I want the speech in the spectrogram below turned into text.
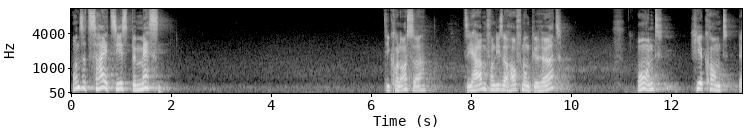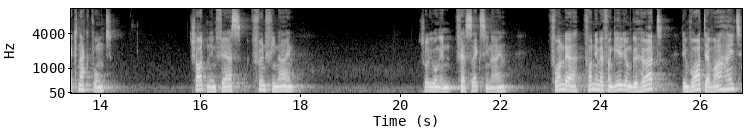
Unsere Zeit, sie ist bemessen. Die Kolosser Sie haben von dieser Hoffnung gehört und hier kommt der Knackpunkt. Schaut in den Vers 5 hinein. Entschuldigung, in Vers 6 hinein. Von, der, von dem Evangelium gehört, dem Wort der Wahrheit.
